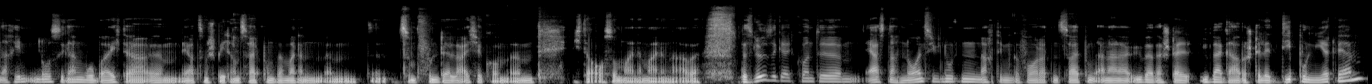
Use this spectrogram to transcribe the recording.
nach hinten losgegangen, wobei ich da ähm, ja zum späteren Zeitpunkt, wenn wir dann ähm, zum Fund der Leiche kommen, ähm, ich da auch so meine Meinung habe. Das Lösegeld konnte erst nach 90 Minuten nach dem geforderten Zeitpunkt an einer Übergabestelle deponiert werden.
